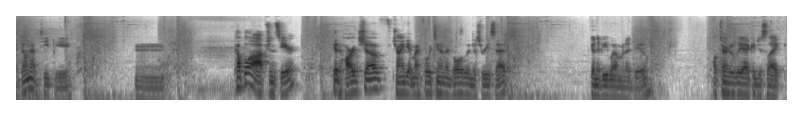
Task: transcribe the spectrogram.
I don't have TP. Hmm. Couple of options here. Could hard shove, try and get my 1400 gold and just reset. Gonna be what I'm gonna do. Alternatively, I could just like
